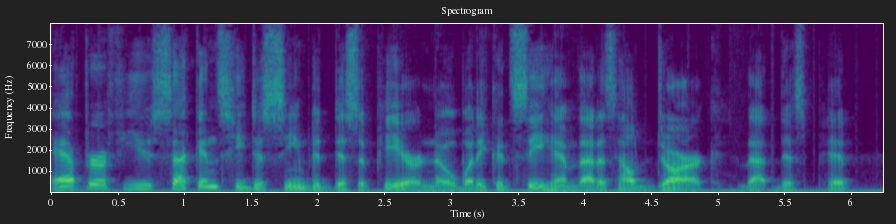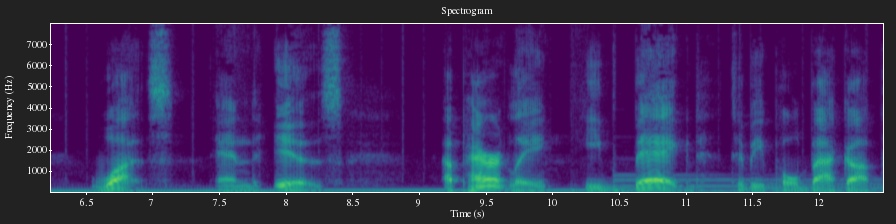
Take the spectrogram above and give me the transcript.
after a few seconds, he just seemed to disappear. Nobody could see him. That is how dark that this pit was and is. Apparently, he begged to be pulled back up.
